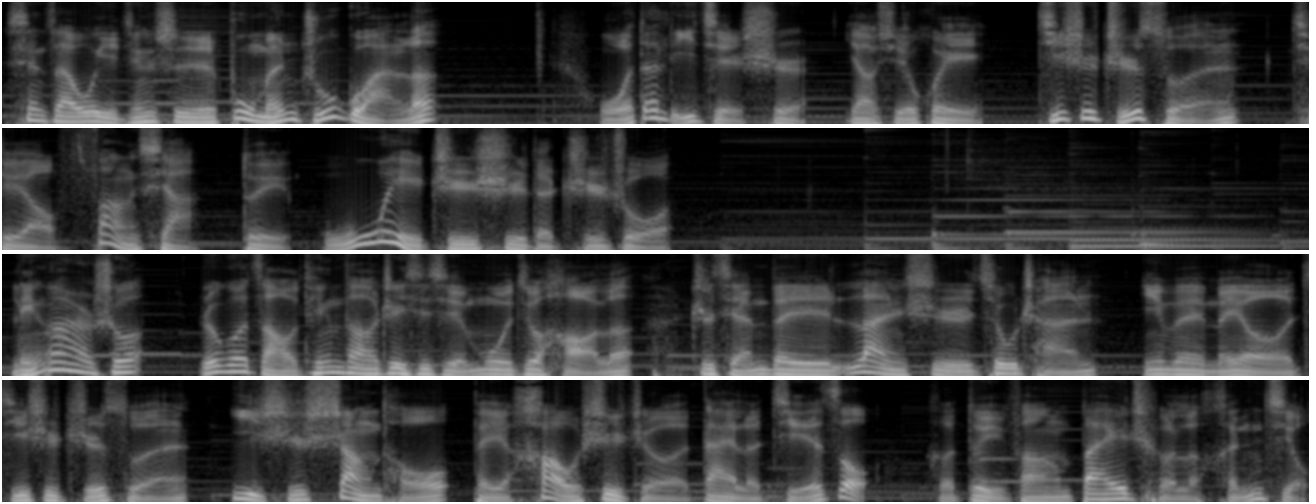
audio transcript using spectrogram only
现在我已经是部门主管了。我的理解是要学会及时止损，就要放下。对无谓之事的执着。零二说：“如果早听到这期节目就好了。之前被烂事纠缠，因为没有及时止损，一时上头，被好事者带了节奏，和对方掰扯了很久，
